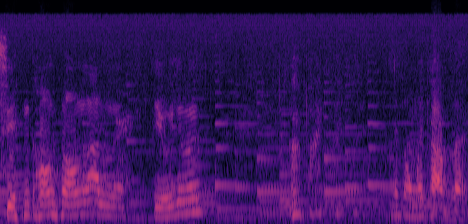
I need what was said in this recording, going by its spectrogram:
เสียงท้องน้องลั่นเลย หิวใช่ไหมอะไปไปไปไม่ต้องไม่ทำเลย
